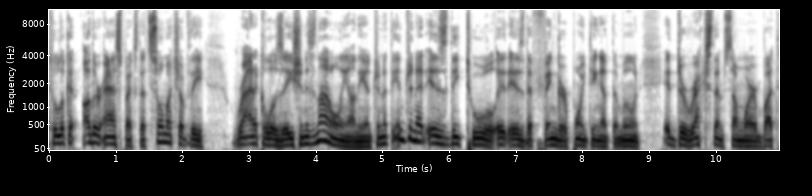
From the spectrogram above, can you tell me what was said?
to look at other aspects that so much of the radicalization is not only on the internet. The internet is the tool. It is the finger pointing at the moon. It directs them somewhere, but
